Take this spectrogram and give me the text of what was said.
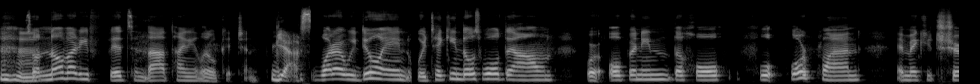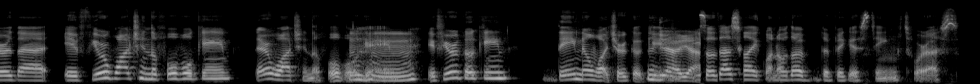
Mhm. So nobody fits in that tiny little kitchen. yes. What are we doing? We're taking those walls down. We're opening the whole flo- floor plan and making sure that if you're watching the football game, they're watching the football game. Mhm. If you're cooking, they know what you're cooking. Yeah, yeah. So that's like one of the, the biggest things for us.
